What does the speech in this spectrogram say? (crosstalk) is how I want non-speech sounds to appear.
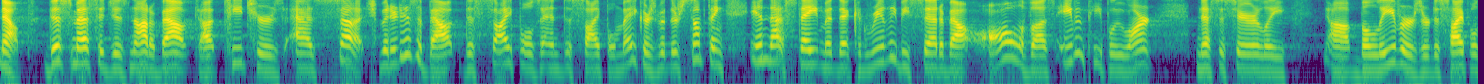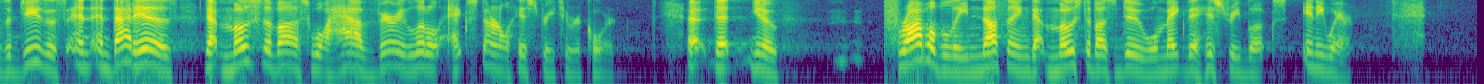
Now, this message is not about uh, teachers as such, but it is about disciples and disciple makers. But there's something in that statement that could really be said about all of us, even people who aren't necessarily uh, believers or disciples of Jesus, and, and that is that most of us will have very little external history to record. Uh, that, you know, probably nothing that most of us do will make the history books anywhere.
